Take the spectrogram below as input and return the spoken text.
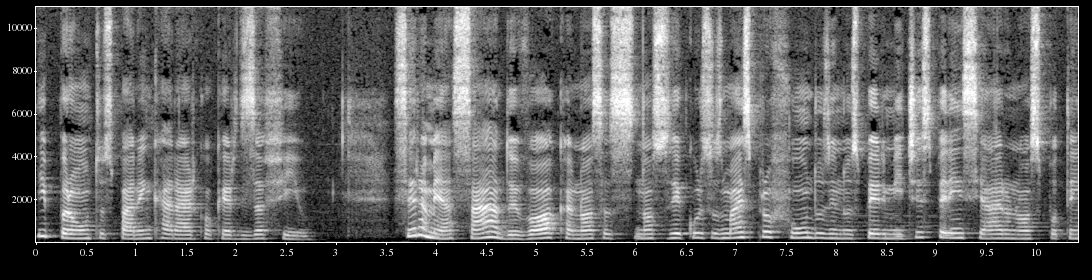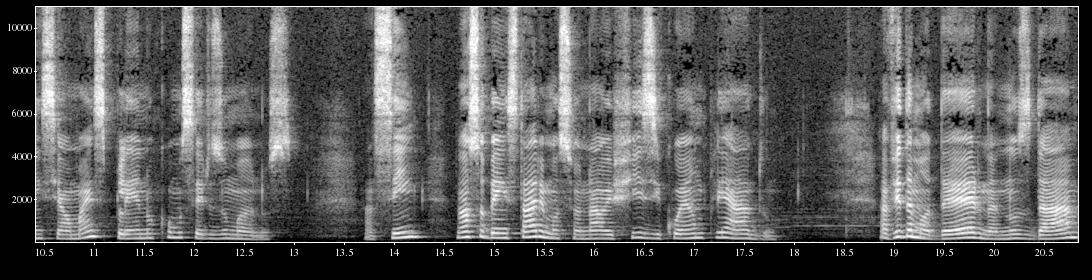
e prontos para encarar qualquer desafio. Ser ameaçado evoca nossos, nossos recursos mais profundos e nos permite experienciar o nosso potencial mais pleno como seres humanos. Assim, nosso bem-estar emocional e físico é ampliado. A vida moderna nos dá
